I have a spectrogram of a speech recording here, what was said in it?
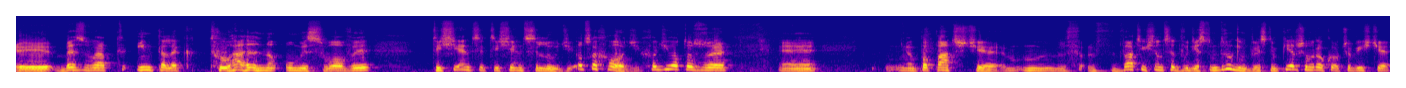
y, bezwład intelektualno-umysłowy tysięcy, tysięcy ludzi. O co chodzi? Chodzi o to, że popatrzcie, w 2022-2021 roku oczywiście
